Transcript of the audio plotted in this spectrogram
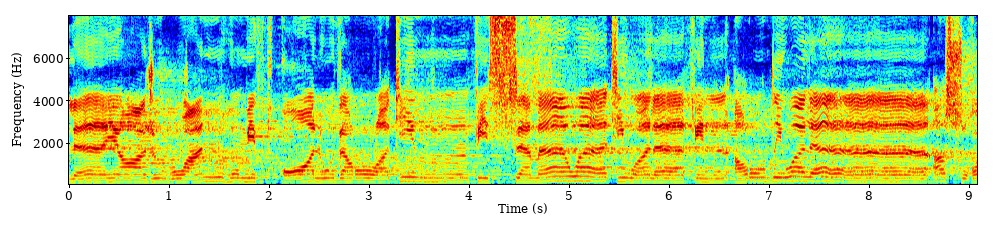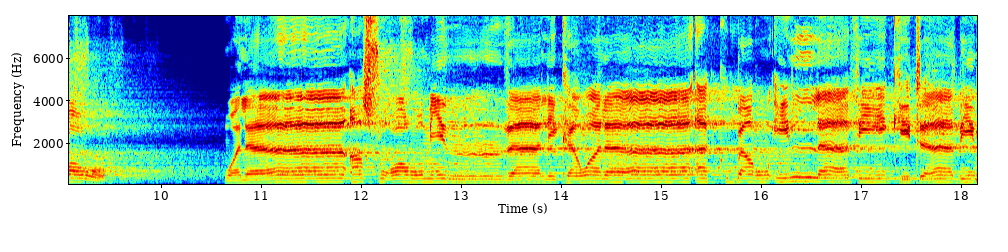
لا يعجب عنه مثقال ذرة في السماوات ولا في الأرض ولا أصغر ولا أصغر من ذلك ولا أكبر إلا في كتاب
